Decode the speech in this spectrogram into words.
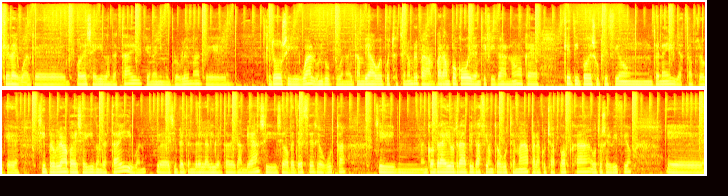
Que da igual, que podéis seguir donde estáis, que no hay ningún problema, que que todo sigue igual, lo único que bueno, he cambiado, he puesto este nombre para, un poco identificar, ¿no? Qué, qué tipo de suscripción tenéis y ya está, pero que sin problema podéis seguir donde estáis y bueno, eh, siempre tendréis la libertad de cambiar si, se os apetece, si os gusta, si mm, encontráis otra aplicación que os guste más para escuchar podcast, otro servicio, eh,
